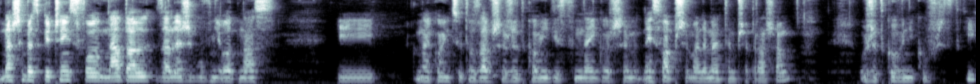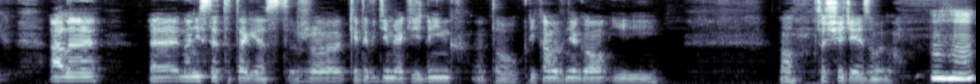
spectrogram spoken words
nasze bezpieczeństwo nadal zależy głównie od nas i na końcu to zawsze użytkownik jest tym najgorszym, najsłabszym elementem, przepraszam użytkowników wszystkich, ale e, no niestety tak jest, że kiedy widzimy jakiś link, to klikamy w niego i no, coś się dzieje złego. Mhm.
